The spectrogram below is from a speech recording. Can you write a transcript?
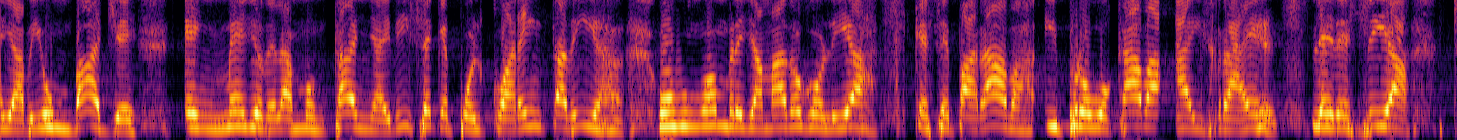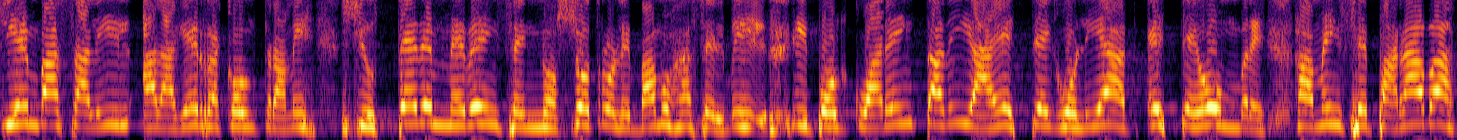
y había un valle en medio de las montañas. Y dice que por 40 días hubo un hombre llamado Goliat que se paraba y provocaba a Israel. Le decía, ¿quién va a salir a la guerra contra mí? Si ustedes me vencen, nosotros les vamos a servir. Y por 40 días este Goliat, este hombre, amén, se paraba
